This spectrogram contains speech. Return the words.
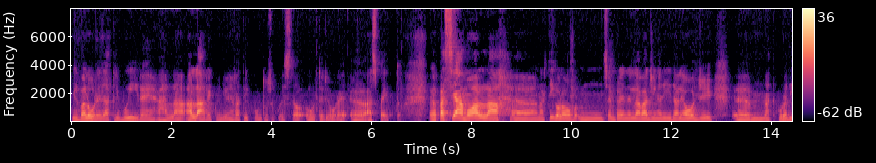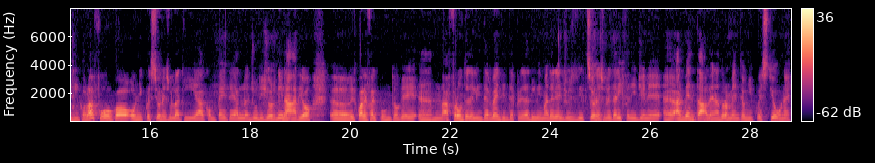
il valore da attribuire alla, all'area e quindi viene fatto il punto su questo ulteriore eh, aspetto. Eh, passiamo a uh, un articolo mh, sempre nella pagina di Italia Oggi ehm, a cura di Nicola Fuoco, ogni questione sulla TIA compete al giudice ordinario, eh, il quale fa il punto che ehm, a fronte degli interventi interpretativi in materia di giurisdizione sulle tariffe di igiene eh, ambientale, naturalmente ogni questione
